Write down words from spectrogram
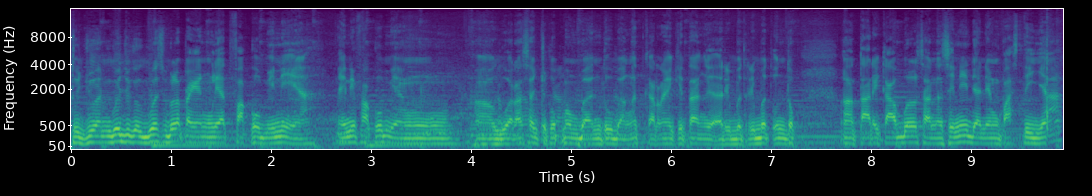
tujuan gue juga gue sebenarnya pengen ngeliat vakum ini ya. Nah ini vakum yang uh, gue rasa cukup membantu banget karena kita nggak ribet-ribet untuk uh, tarik kabel sana sini dan yang pastinya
